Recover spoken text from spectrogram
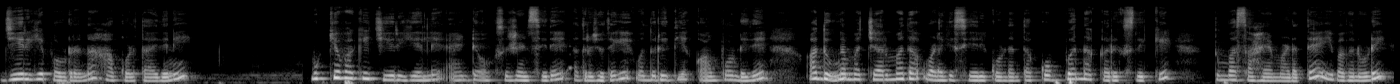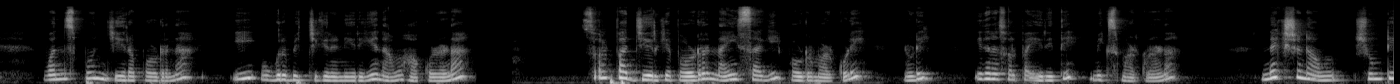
ಜೀರಿಗೆ ಪೌಡ್ರನ್ನು ಹಾಕ್ಕೊಳ್ತಾ ಇದ್ದೀನಿ. ಮುಖ್ಯವಾಗಿ ಜೀರಿಗೆಯಲ್ಲಿ ಆ್ಯಂಟಿ ಆಕ್ಸಿಡೆಂಟ್ಸ್ ಇದೆ, ಅದರ ಜೊತೆಗೆ ಒಂದು ರೀತಿಯ ಕಾಂಪೌಂಡ್ ಇದೆ. ಅದು ನಮ್ಮ ಚರ್ಮದ ಒಳಗೆ ಸೇರಿಕೊಂಡಂಥ ಕೊಬ್ಬನ್ನು ಕರಗಿಸ್ಲಿಕ್ಕೆ ತುಂಬ ಸಹಾಯ ಮಾಡುತ್ತೆ. ಇವಾಗ ನೋಡಿ ಒಂದು ಸ್ಪೂನ್ ಜೀರಾ ಪೌಡ್ರನ್ನ ಈ ಉಗುರು ಬೆಚ್ಚಗಿನ ನೀರಿಗೆ ನಾವು ಹಾಕ್ಕೊಳ್ಳೋಣ ಸ್ವಲ್ಪ ಜೀರಿಗೆ ಪೌಡ್ರ್ ನೈಸಾಗಿ ಪೌಡ್ರ್ ಮಾಡ್ಕೊಳ್ಳಿ. ನೋಡಿ, ಇದನ್ನು ಸ್ವಲ್ಪ ಈ ರೀತಿ ಮಿಕ್ಸ್ ಮಾಡ್ಕೊಳ್ಳೋಣ. ನೆಕ್ಸ್ಟ್ ನಾವು ಶುಂಠಿ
